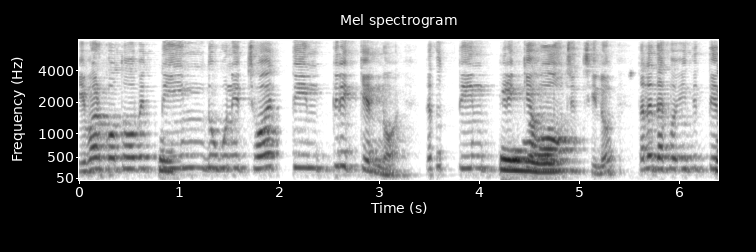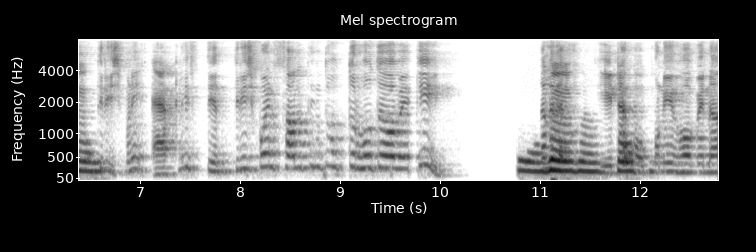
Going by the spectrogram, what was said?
এবার কত হবে? তিন দুগুণে ছয় তিন তিরিকে নয়। দেখো তিন তিরিকে হুম। হওয়া উচিত ছিল। তাহলে দেখো এই যে তেত্রিশ মানে অ্যাটলিস্ট তেত্রিশ পয়েন্ট সামথিং তো উত্তর হতে হবে কি? হুম তাহলে হুম দেখো হুম এটা হুম। কখনোই হবে না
